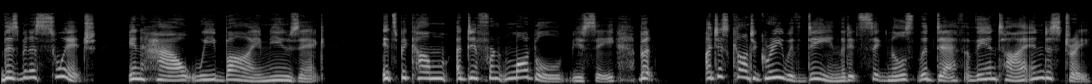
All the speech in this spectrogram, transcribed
There's been a switch in how we buy music. It's become a different model, you see, but I just can't agree with Dean that it signals the death of the entire industry.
